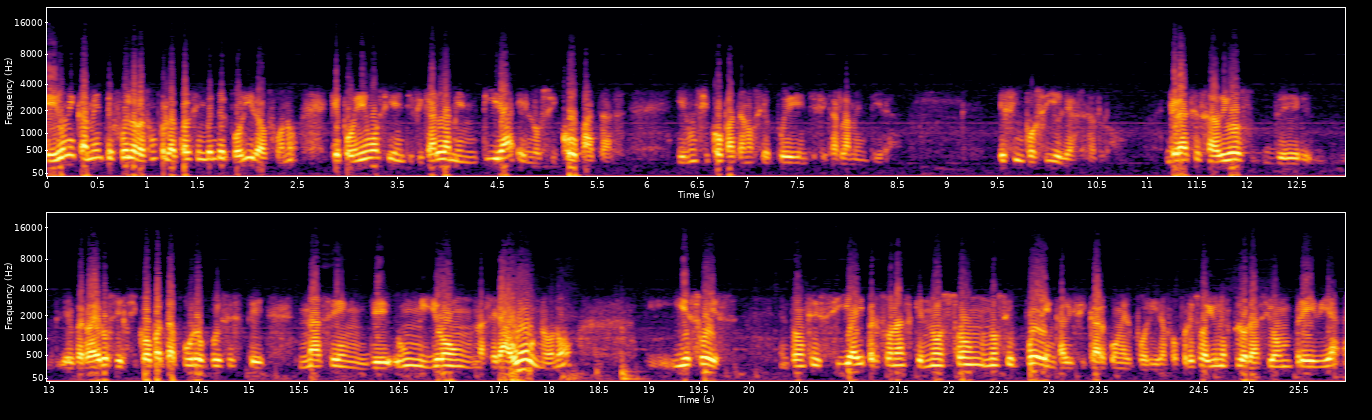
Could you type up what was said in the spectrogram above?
que irónicamente fue la razón por la cual se inventa el polígrafo, ¿no? Que podíamos identificar la mentira en los psicópatas. Y en un psicópata no se puede identificar la mentira. Es imposible hacerlo. Gracias a Dios, de, de verdaderos y el psicópata puro, pues este, nacen de un millón, nacerá uno, ¿no? Y eso es. Entonces sí hay personas que no son, no se pueden calificar con el polígrafo. Por eso hay una exploración previa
